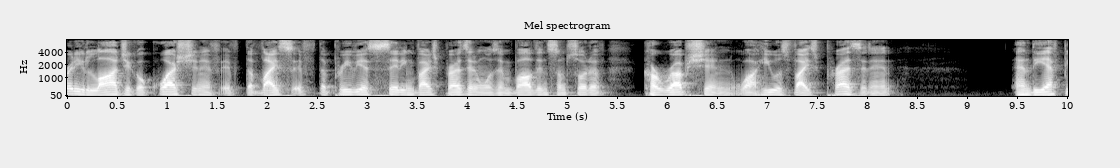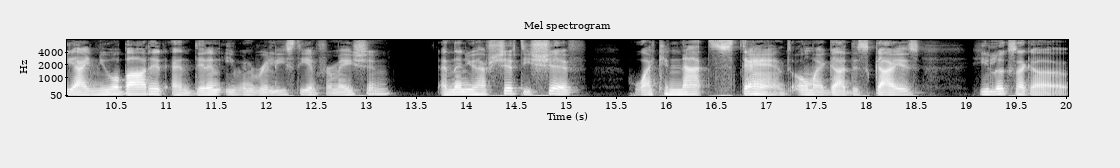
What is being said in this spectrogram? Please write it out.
pretty logical question if, if the vice if the previous sitting vice president was involved in some sort of corruption while he was vice president and the FBI knew about it and didn't even release the information. And then you have Shifty Schiff, who I cannot stand. Oh my god, this guy is he looks like a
